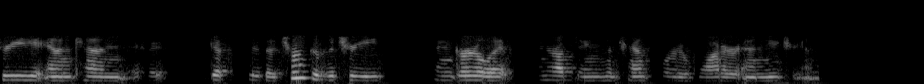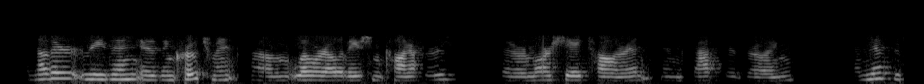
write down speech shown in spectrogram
tree and can, if it gets to the trunk of the tree, can girdle it, interrupting the transport of water and nutrients. Another reason is encroachment from lower elevation conifers that are more shade tolerant and faster growing. And this is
